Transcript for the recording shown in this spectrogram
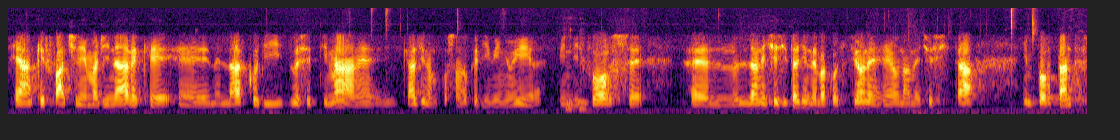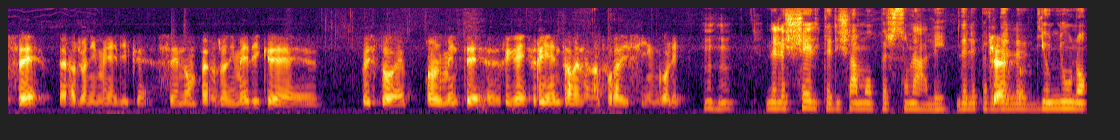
è anche facile immaginare che eh, nell'arco di due settimane i casi non possano che diminuire, quindi mm-hmm. forse eh, la necessità di un'evacuazione è una necessità importante se per ragioni mediche, se non per ragioni mediche questo è, probabilmente rientra nella natura dei singoli. Mm-hmm nelle scelte diciamo personali delle, certo. delle, di, ognuno,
